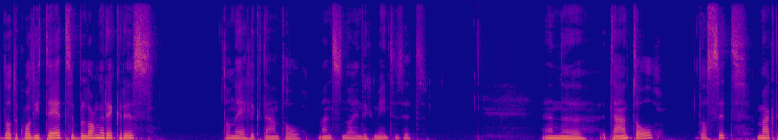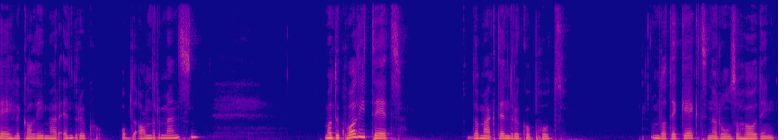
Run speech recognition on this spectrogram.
dat de kwaliteit belangrijker is dan eigenlijk het aantal mensen dat in de gemeente zit. En uh, het aantal dat zit, maakt eigenlijk alleen maar indruk op de andere mensen. Maar de kwaliteit, dat maakt indruk op God. Omdat hij kijkt naar onze houding.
